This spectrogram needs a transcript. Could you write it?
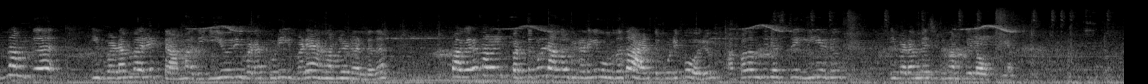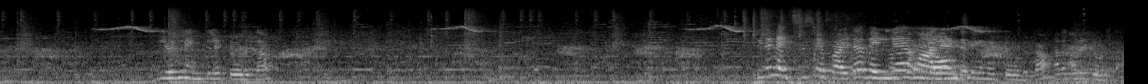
ഇത് നമുക്ക് ഇവിടം വരെ ഇട്ടാൽ മതി. ഈ ഒരു ഇവിടെ കൂടി ഇവിടെയാണ് നമ്മൾ ഇടേണ്ടത്. പകരം നമ്മൾ ഇപ്പുറത്ത് കൂടി നോക്കിയിട്ടുണ്ടെങ്കിൽ ഊന്ന് താഴത്ത് കൂടി പോരും. അപ്പൊ നമുക്ക് ജസ്റ്റ് ഈ ഒരു ഇവിടം വെച്ചിട്ട് നമുക്ക് ലോക്ക് ചെയ്യാം. ഈ ഒരു ലെങ്ത്തിൽ ഇട്ട് കൊടുക്കാം. പിന്നെ നെക്സ്റ്റ് സ്റ്റെപ്പ് ആയിട്ട് വലിയ മാല ഉണ്ട്. ഇട്ട് കൊടുക്കാം. അതും കൂടി ഇട്ട് കൊടുക്കാം.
